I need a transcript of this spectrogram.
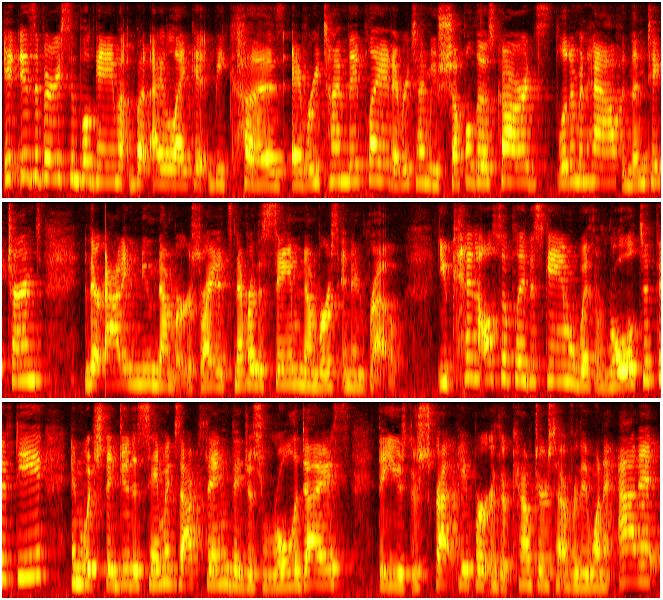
It is a very simple game, but I like it because every time they play it, every time you shuffle those cards, split them in half, and then take turns, they're adding new numbers, right? It's never the same numbers in a row. You can also play this game with roll to 50, in which they do the same exact thing. They just roll a dice, they use their scrap paper or their counters, however they wanna add it,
